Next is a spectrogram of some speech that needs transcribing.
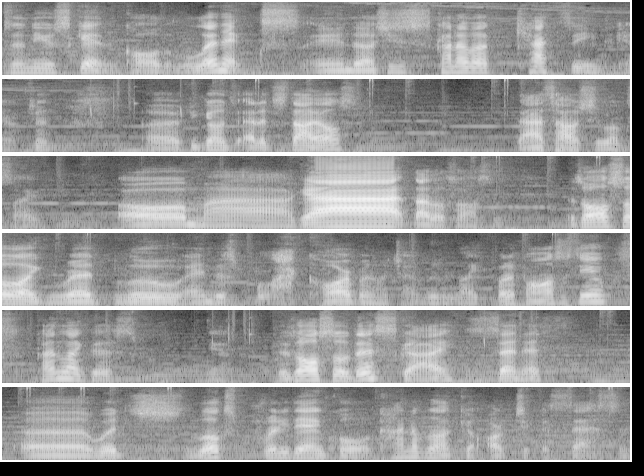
There's a new skin called Lynx, and uh, she's kind of a cat-themed character. Uh, if you go into edit styles, that's how she looks like. Oh my god, that looks awesome. There's also like red, blue, and this black carbon, which I really like. But if I'm honest with you, kind of like this. Yeah. There's also this guy, Zenith, uh, which looks pretty damn cool. Kind of like an Arctic Assassin.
